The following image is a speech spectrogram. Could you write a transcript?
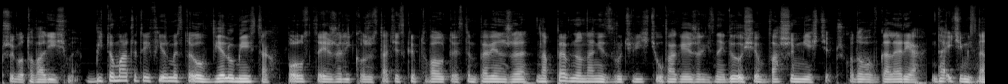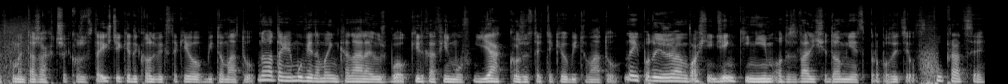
przygotowaliśmy. Bitomaty tej firmy stoją w wielu miejscach w Polsce. Jeżeli korzystacie z kryptowalut, to jestem pewien, że na pewno na nie zwróciliście uwagę, jeżeli znajdują się w waszym mieście, przykładowo w galeriach. Dajcie mi znać w komentarzach, czy korzystaliście kiedykolwiek z takiego bitomatu. No a tak jak mówię, na moim kanale już było kilka filmów, jak korzystać z takiego bitomatu. No i podejrzewam właśnie dzięki nim odezwali się do mnie z propozycją współpracy,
